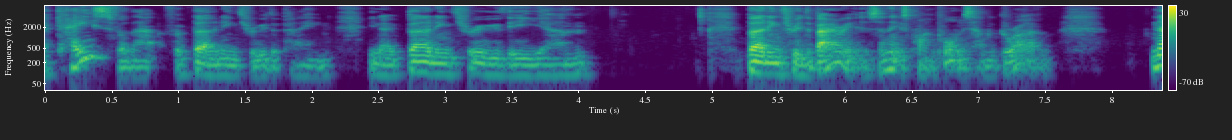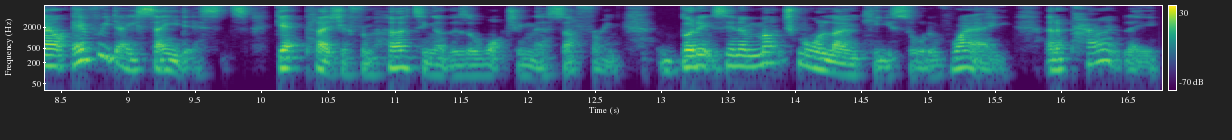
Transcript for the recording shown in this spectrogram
a case for that for burning through the pain you know burning through the um burning through the barriers. I think it's quite important. It's how we grow. Now, everyday sadists get pleasure from hurting others or watching their suffering, but it's in a much more low key sort of way. And apparently,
